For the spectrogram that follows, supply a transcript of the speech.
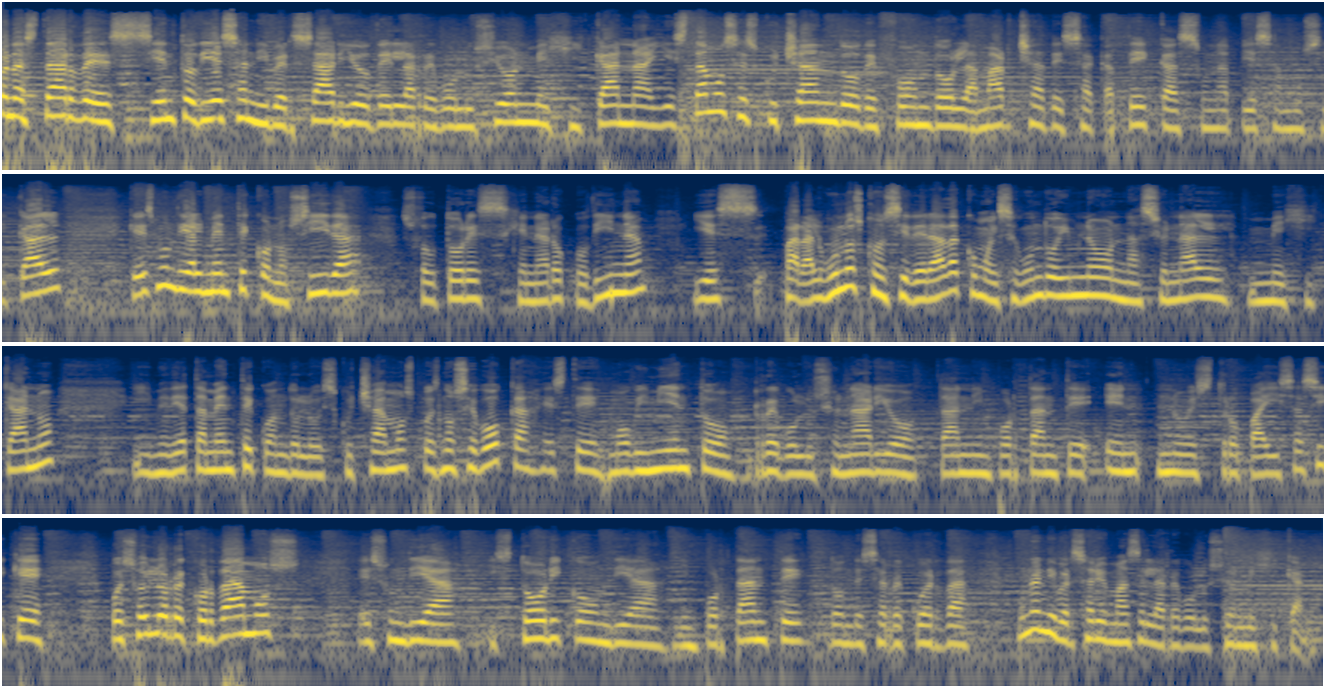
Buenas tardes, 110 aniversario de la Revolución Mexicana y estamos escuchando de fondo la Marcha de Zacatecas, una pieza musical que es mundialmente conocida. Su autor es Genaro Codina y es para algunos considerada como el segundo himno nacional mexicano. Inmediatamente cuando lo escuchamos, pues nos evoca este movimiento revolucionario tan importante en nuestro país. Así que, pues hoy lo recordamos, es un día histórico, un día importante, donde se recuerda un aniversario más de la Revolución Mexicana.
